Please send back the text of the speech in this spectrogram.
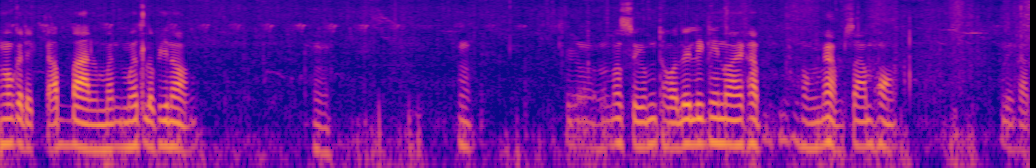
เขาก็เด็กกลับบ้านเหมือนมื่อแล้วพี่น้องมอืมมาเสริมถอดเล็กๆน้อยๆครับห้องน้ำสามห้อง นี่ครับ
